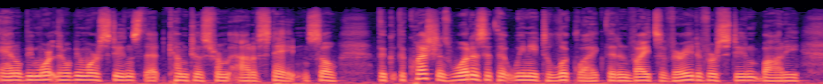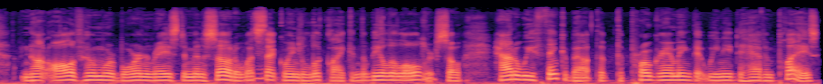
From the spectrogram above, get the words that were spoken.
and will be more. There will be more students that come to us from out of state. And so, the the question is, what is it that we need to look like that invites a very diverse student body? not all of whom were born and raised in Minnesota. What's that going to look like? And they'll be a little older. So, how do we think about the, the programming that we need to have in place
